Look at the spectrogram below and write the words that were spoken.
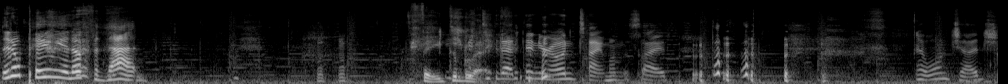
they don't pay me enough for that. fade to you black. do that in your own time on the side. I won't judge.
